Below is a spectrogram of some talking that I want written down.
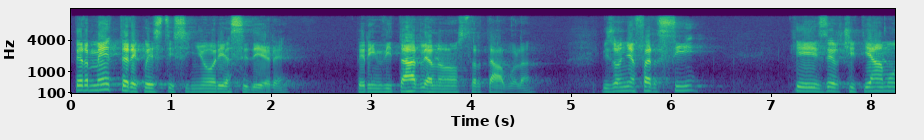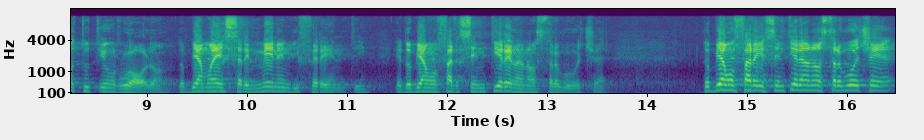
Per mettere questi signori a sedere, per invitarli alla nostra tavola, bisogna far sì che esercitiamo tutti un ruolo. Dobbiamo essere meno indifferenti, e dobbiamo far sentire la nostra voce. Dobbiamo fare sentire la nostra voce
